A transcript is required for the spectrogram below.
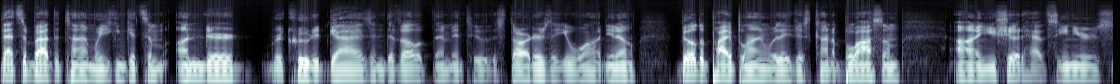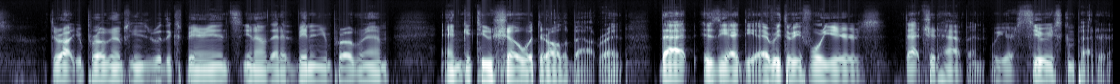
that's about the time where you can get some under recruited guys and develop them into the starters that you want. You know, build a pipeline where they just kind of blossom. Uh, and you should have seniors throughout your program, seniors with experience, you know, that have been in your program and get to show what they're all about, right? That is the idea. Every three or four years, that should happen. We are a serious competitor.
